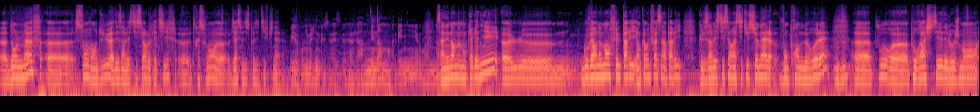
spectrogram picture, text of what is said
euh, dans le neuf euh, sont vendus à des investisseurs locatifs, euh, très souvent via ce dispositif Pinel. Oui, donc on imagine que ça va, un énorme manque à gagner C'est un énorme manque à gagner. le gouvernement fait le pari, et encore une fois c'est un pari, que les investisseurs institutionnels vont prendre le relais mhm. pour, pour racheter des logements,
